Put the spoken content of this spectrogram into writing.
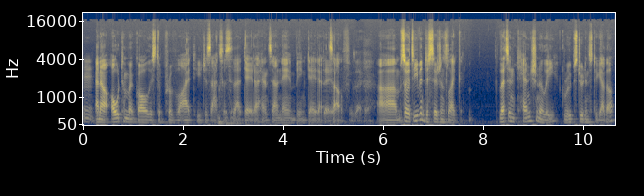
Mm. And our ultimate goal is to provide teachers access to that data, hence our name being data, Data, itself. Exactly. Um, so it's even decisions like let's intentionally group students together,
